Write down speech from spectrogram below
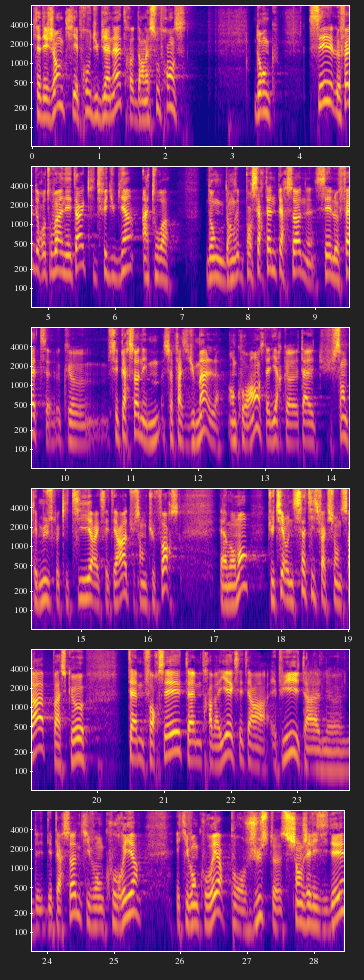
qu'il y a des gens qui éprouvent du bien-être dans la souffrance. Donc, c'est le fait de retrouver un état qui te fait du bien à toi. Donc, pour certaines personnes, c'est le fait que ces personnes se fassent du mal en courant, c'est-à-dire que tu sens tes muscles qui tirent, etc. Tu sens que tu forces. Et à un moment, tu tires une satisfaction de ça parce que t'aimes forcer, t'aimes travailler, etc. Et puis, tu as des, personnes qui vont courir et qui vont courir pour juste changer les idées,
